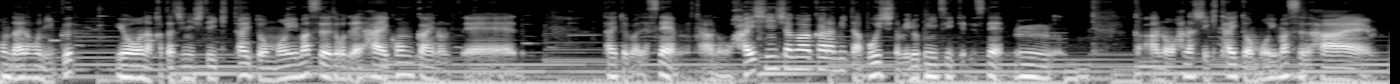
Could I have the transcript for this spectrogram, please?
本題の方に行くような形にしていきたいと思います。ということで、はい、今回の、えー、タイトルはですね、あの配信者側から見た Voicy の魅力についてですね、うん、あの話していきたいと思います。はい。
